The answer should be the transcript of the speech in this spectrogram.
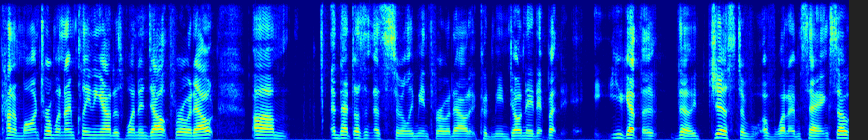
kind of mantra when I'm cleaning out is when in doubt, throw it out. Um, and that doesn't necessarily mean throw it out. It could mean donate it, but you get the the gist of, of what I'm saying. So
